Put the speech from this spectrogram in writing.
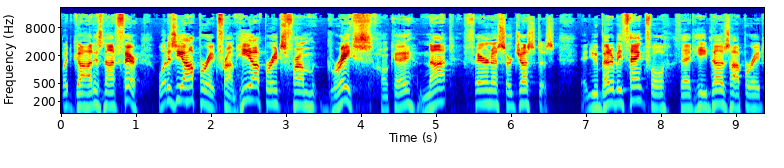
But God is not fair. What does he operate from? He operates from grace, okay? Not fairness or justice. And you better be thankful that he does operate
